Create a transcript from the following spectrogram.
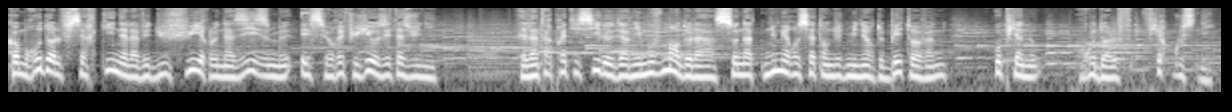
Comme Rudolf Serkin, elle avait dû fuir le nazisme et se réfugier aux États-Unis. Elle interprète ici le dernier mouvement de la sonate numéro 7 en une mineure de Beethoven au piano Rudolf Firgusny.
